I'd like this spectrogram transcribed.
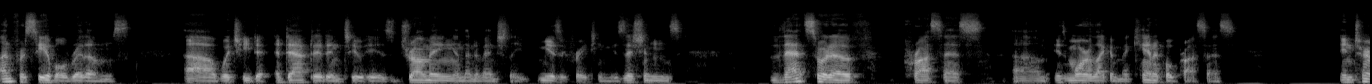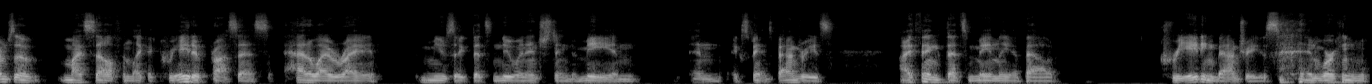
unforeseeable rhythms, uh, which he d- adapted into his drumming and then eventually music for 18 musicians. That sort of process um, is more like a mechanical process in terms of myself and like a creative process, how do I write music that's new and interesting to me and and expands boundaries? I think that's mainly about creating boundaries and working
